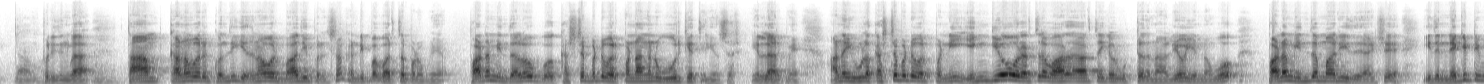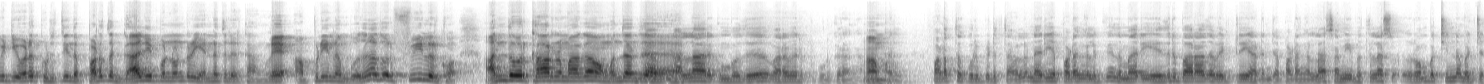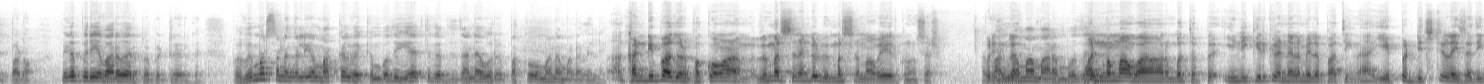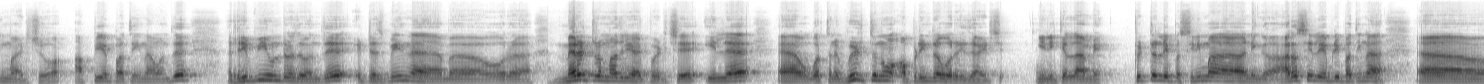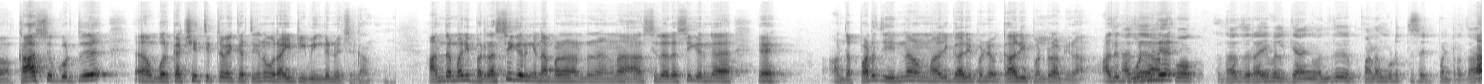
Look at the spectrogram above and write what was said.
புரியுதுங்களா? தாம் கணவருக்கு வந்து எதனா ஒரு பாதிப்பு இருந்துச்சுன்னா கண்டிப்பாக வருத்தப்பட முடியும். படம் இந்த அளவுக்கு கஷ்டப்பட்டு ஒர்க் பண்ணாங்கன்னு ஊருக்கே தெரியும் சார் எல்லாருக்குமே. ஆனால் இவ்வளோ கஷ்டப்பட்டு ஒர்க் பண்ணி எங்கேயோ ஒரு இடத்துல வார்த்தைகள் விட்டதுனாலையோ என்னவோ படம் இந்த மாதிரி இது ஆச்சு இது நெகட்டிவிட்டியோட கொடுத்து இந்த படத்தை காலி பண்ணுன்ற எண்ணத்தில் இருக்காங்களே அப்படின்னும் போது அது ஒரு ஃபீல் இருக்கும். அந்த ஒரு காரணமாக அவங்க வந்து அந்த நல்லா இருக்கும்போது வரவேற்பு கொடுக்குறாங்க மக்கள். படத்தை குறிப்பிட தேவையில்ல நிறைய படங்களுக்கு இந்த மாதிரி எதிர்பாராத வெற்றி அடைஞ்ச படங்கள்லாம் சமீபத்தில் ரொம்ப சின்ன பட்ஜெட் படம் மிகப்பெரிய வரவேற்பை பெற்று இருக்குது இப்போ விமர்சனங்களையும் மக்கள் வைக்கும்போது ஏற்றுக்கிறது தானே ஒரு பக்குவமான மனநிலை? கண்டிப்பாக அது ஒரு பக்குவமான விமர்சனங்கள் விமர்சனமாகவே இருக்கணும் சார். வன்மமாக மாறும்போது வன்மமாக வரும்போது தப்பு. இன்னைக்கு இருக்கிற நிலைமையில் பார்த்தீங்கன்னா எப்போ டிஜிட்டலைஸ் அதிகமாகிடுச்சோ அப்பயே பார்த்தீங்கன்னா வந்து ரிவ்யூன்றது வந்து இட் இஸ் பீன் ஒரு மிரட்டுற மாதிரி ஆகி போயிடுச்சு இல்லை ஒருத்தனை வீழ்த்தணும் அப்படின்ற ஒரு இதாகிடுச்சு இன்னைக்கு எல்லாமே. ட்விட்டரில் இப்போ சினிமா நீங்கள் அரசியல் எப்படி பார்த்தீங்கன்னா காசு கொடுத்து ஒரு கட்சியை திட்ட வைக்கிறதுக்குன்னு ஒரு ஐடி விங்குன்னு வச்சுருக்காங்க. அந்த மாதிரி இப்போ ரசிகருங்க என்ன பண்ணுறாங்கன்னா சில ரசிகருங்க ஏ அந்த படத்தை என்ன மாதிரி காலி பண்ணி காலி பண்ணுறோம் அப்படின்னா அதுக்கு அது ஒன்று அதாவது ரைவல் கேங் வந்து பணம் கொடுத்து செட் பண்ணுறதா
